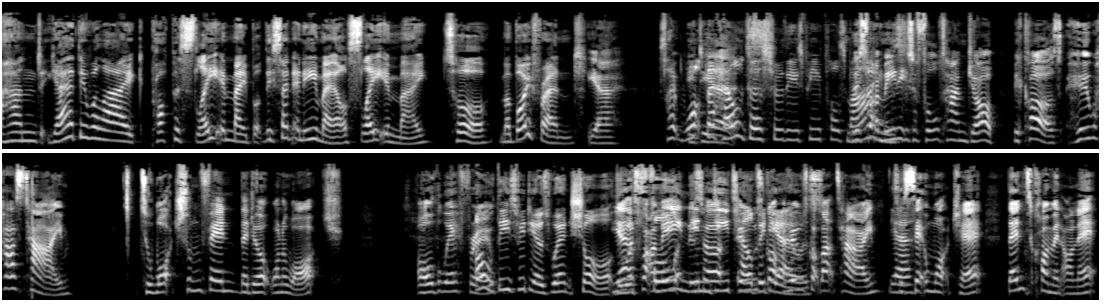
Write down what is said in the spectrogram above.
And yeah, they were like proper slating me, but they sent an email slating me to my boyfriend. Yeah. It's like, what the hell goes through these people's minds? That's what I mean. It's a full time job because who has time to watch something they don't want to watch all the way through? oh, these videos weren't short. yeah, they were that's what full I mean. in So detail who's videos. Got, who's got that time Yeah. to sit and watch it, then to comment on it,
